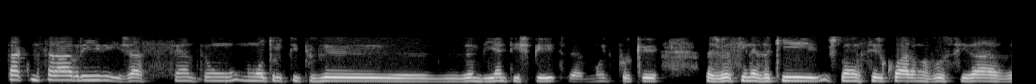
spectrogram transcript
está a começar a abrir e já se sente um, um outro tipo de, de, ambiente e espírito, é muito porque as vacinas aqui estão a circular a uma velocidade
